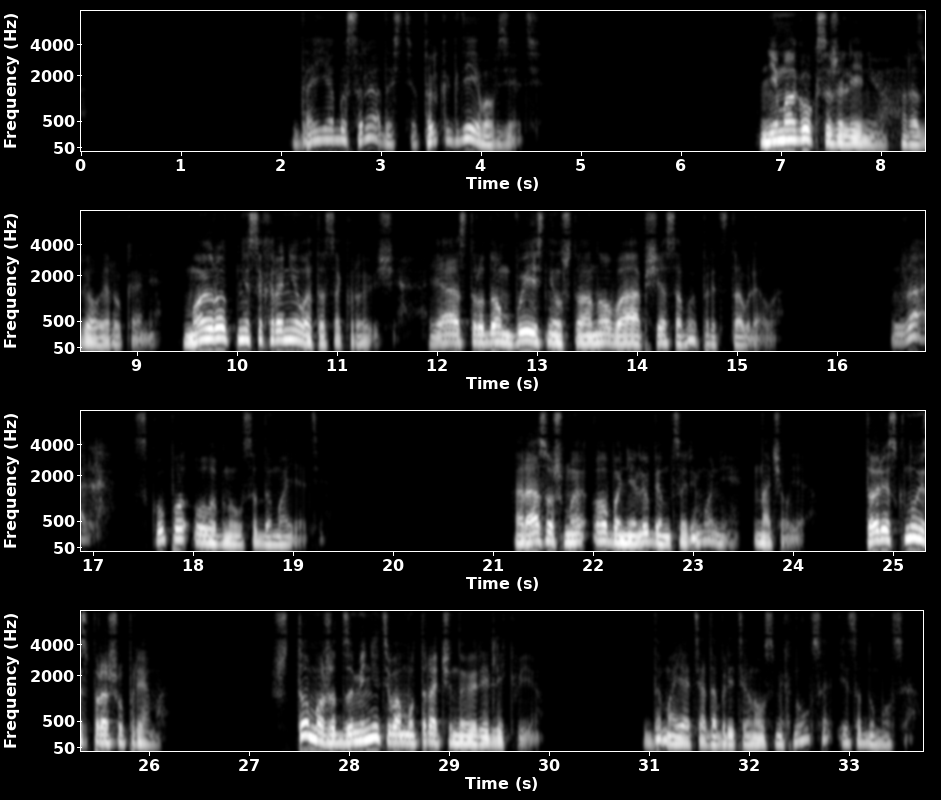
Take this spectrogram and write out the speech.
Да я бы с радостью, только где его взять? «Не могу, к сожалению», — развел я руками. «Мой род не сохранил это сокровище. Я с трудом выяснил, что оно вообще собой представляло». «Жаль», — скупо улыбнулся Домаяти. «Раз уж мы оба не любим церемонии», — начал я, — «то рискну и спрошу прямо. Что может заменить вам утраченную реликвию?» Домаяти одобрительно усмехнулся и задумался.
